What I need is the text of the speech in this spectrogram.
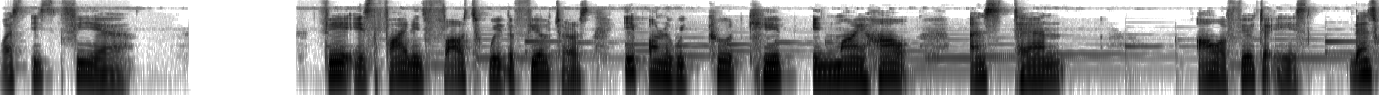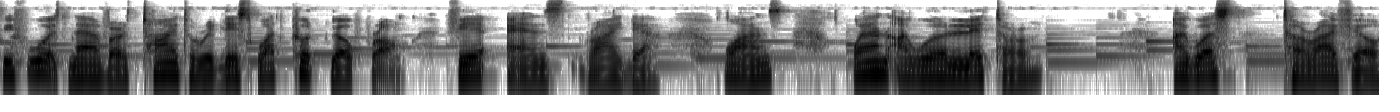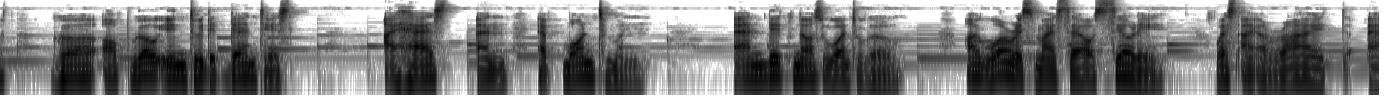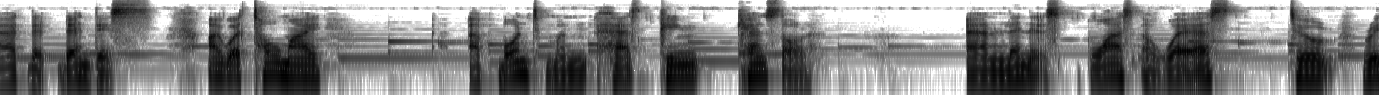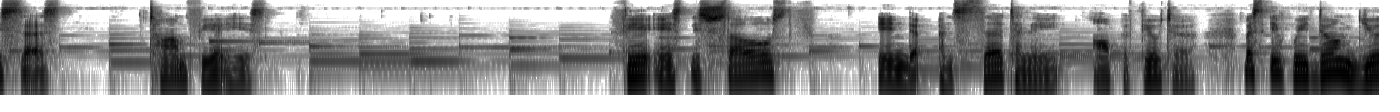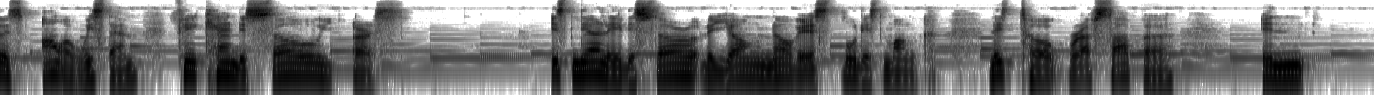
What is fear? Fear is finding fault with the futures. If only we could keep in mind how uncertain our future is, then we would never try to release what could go wrong. Fear ends right there. Once, when I was little, I was terrified of going to the dentist. I had an appointment and did not want to go. I worried myself silly when I arrived at the dentist. I was told my appointment has been cancelled, and Lennox was a waste to research Tom fear is. Fear is dissolved in the uncertainty of the future. But if we don't use our wisdom, fear can dissolve us. It nearly dissolved the young novice Buddhist monk, little grasshopper, in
